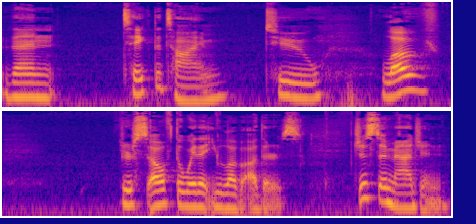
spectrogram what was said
then take the time to love yourself the way that you love others. Just imagine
